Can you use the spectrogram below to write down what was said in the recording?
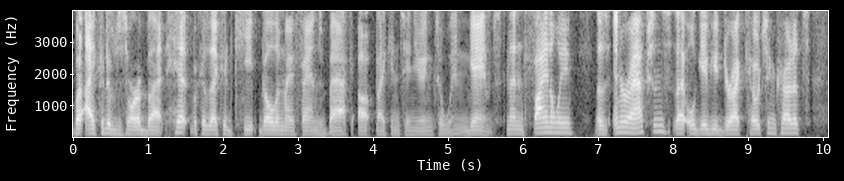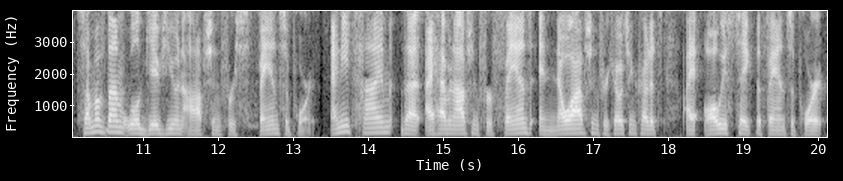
but I could absorb that hit because I could keep building my fans back up by continuing to win games. And then finally, those interactions that will give you direct coaching credits, some of them will give you an option for fan support. Anytime that I have an option for fans and no option for coaching credits, I always take the fan support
